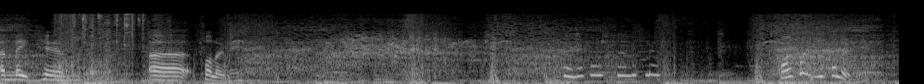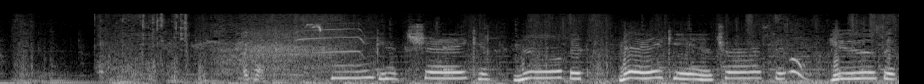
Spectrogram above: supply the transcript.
and make him uh, follow me. Why won't you follow me? Okay. Swing it, shake it, move it, make it, trust it, oh. use it,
